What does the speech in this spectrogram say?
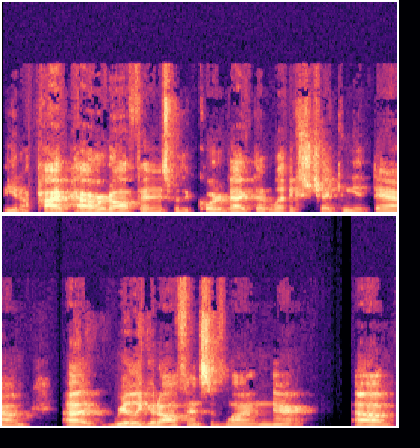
you know, high-powered offense with a quarterback that likes checking it down. Uh, really good offensive line there. Um,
